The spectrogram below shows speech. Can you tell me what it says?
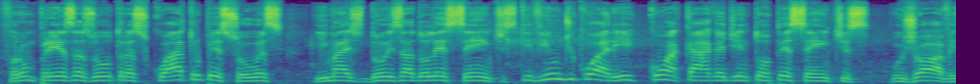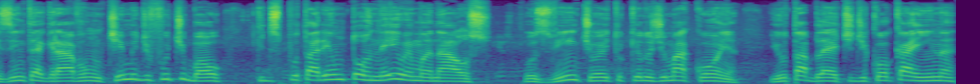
foram presas outras quatro pessoas e mais dois adolescentes que vinham de Coari com a carga de entorpecentes. Os jovens integravam um time de futebol que disputaria um torneio em Manaus. Os 28 quilos de maconha e o tablete de cocaína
